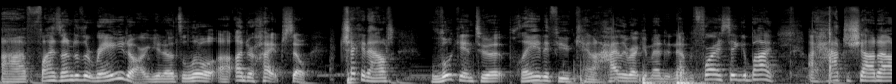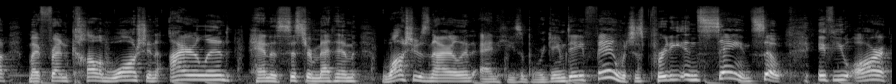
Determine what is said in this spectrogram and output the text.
uh, flies under the radar. You know, it's a little uh, underhyped. So, check it out look into it, play it if you can. I highly recommend it. Now, before I say goodbye, I have to shout out my friend Colin Walsh in Ireland. Hannah's sister met him while she was in Ireland, and he's a Board Game Dave fan, which is pretty insane. So, if you are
